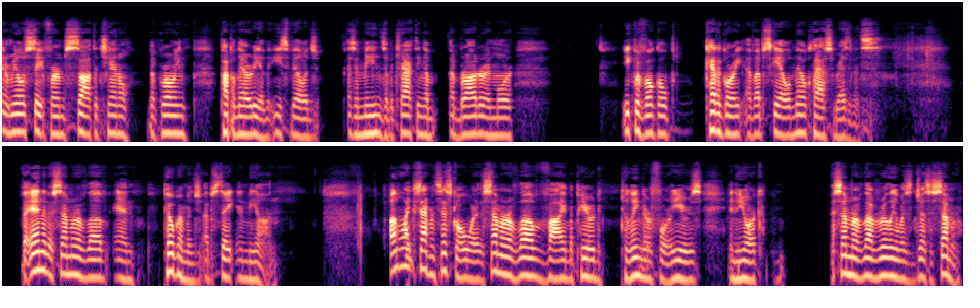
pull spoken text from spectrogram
and real estate firms sought to channel the growing popularity of the East Village as a means of attracting a, a broader and more equivocal category of upscale middle class residents. The end of the summer of love and pilgrimage upstate and beyond. Unlike San Francisco, where the summer of love vibe appeared to linger for years in New York, the summer of love really was just a summer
